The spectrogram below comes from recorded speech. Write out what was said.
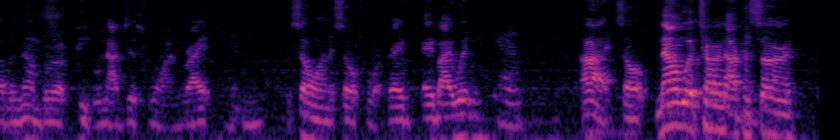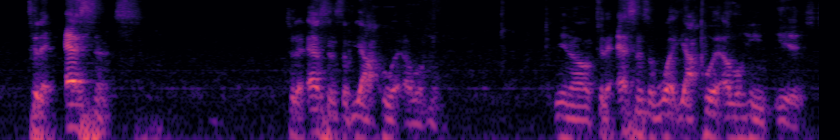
of a number of people, not just one, right? Mhm. So on and so forth. Right? Everybody with me? Yeah. All right, so now we'll turn our concern to the essence, to the essence of Yahweh Elohim. You know, to the essence of what Yahweh Elohim is.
